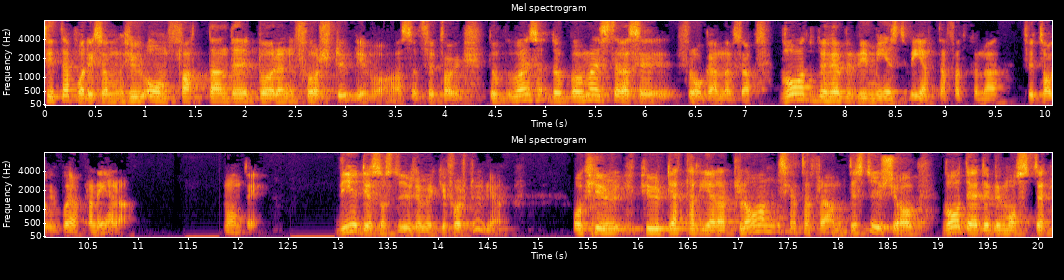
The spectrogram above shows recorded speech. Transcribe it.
titta på liksom hur omfattande bör en förstudie vara, alltså företaget, då, bör, då bör man ställa sig frågan också, vad behöver vi minst veta för att kunna företaget börja planera någonting? Det är det som styr hur mycket förstudien. Och hur, hur detaljerad plan vi ska ta fram, det styrs ju av vad är det vi måste,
